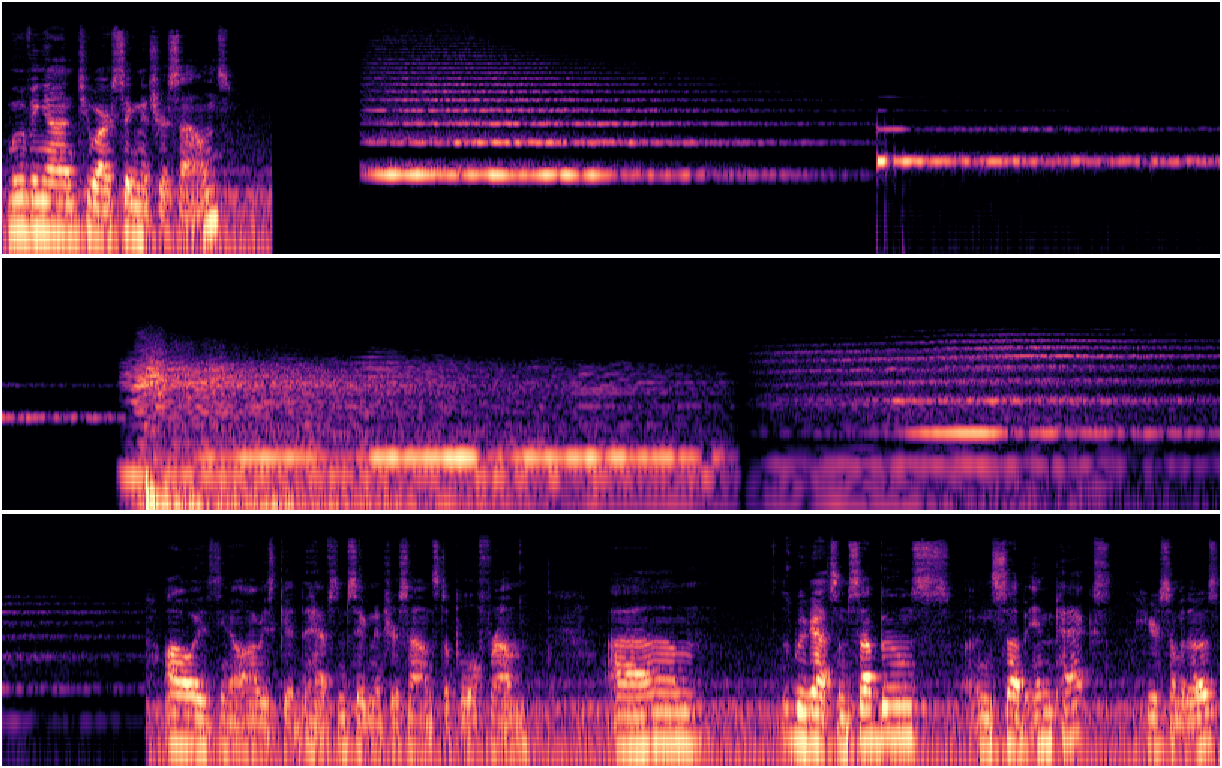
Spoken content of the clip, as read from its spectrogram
Moving on to our signature sounds. Always, you know, always good to have some signature sounds to pull from. Um, we've got some sub booms and sub impacts. Here's some of those.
